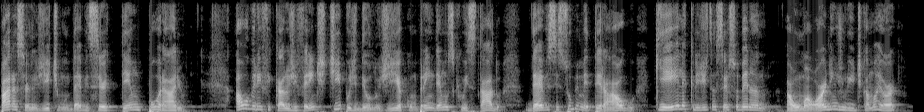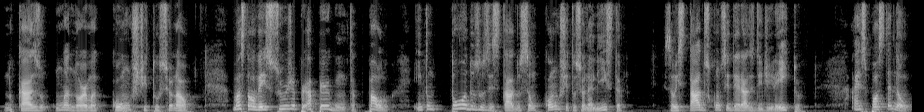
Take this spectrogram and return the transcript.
para ser legítimo, deve ser temporário. Ao verificar os diferentes tipos de ideologia, compreendemos que o Estado deve se submeter a algo que ele acredita ser soberano, a uma ordem jurídica maior, no caso, uma norma constitucional. Mas talvez surja a pergunta: Paulo, então todos os estados são constitucionalistas? São estados considerados de direito? A resposta é não.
